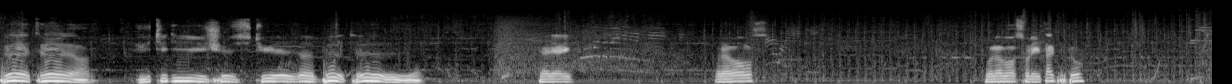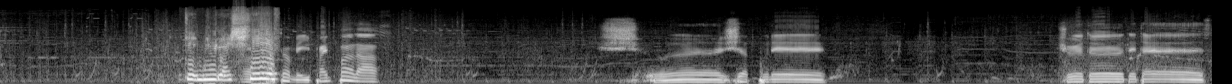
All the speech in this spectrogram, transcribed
Bâtard. Je t'ai dit, je, tu es un bâtard. Allez, allez. On avance. On avance sur l'étal plutôt. T'es nul à Ah, chier. putain, mais ils prennent pas là. Ch- ouais, japonais. Je te déteste.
